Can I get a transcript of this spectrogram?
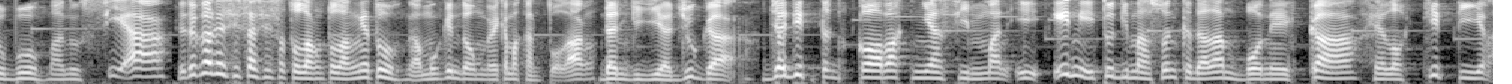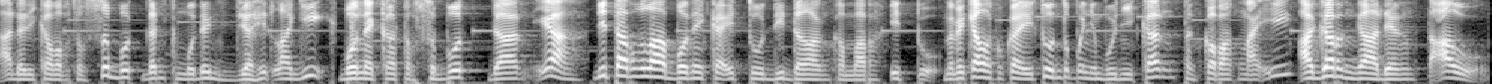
tubuh manusia, itu kan ada sisa-sisa tulang-tulangnya tuh, nggak mungkin dong mereka makan tulang dan gigi juga. Jadi tengkoraknya si Mani ini itu dimasukkan ke dalam boneka Hello Kitty yang ada di kamar tersebut dan kemudian dijahit lagi boneka tersebut dan ya ditaruhlah boneka itu di dalam kamar itu. Mereka lakukan itu untuk menyembunyikan tengkorak Mai agar nggak ada yang tahu.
